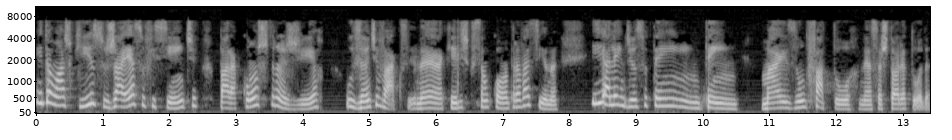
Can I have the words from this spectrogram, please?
Então, acho que isso já é suficiente para constranger os antivax, né, aqueles que são contra a vacina. E, além disso, tem, tem mais um fator nessa história toda.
